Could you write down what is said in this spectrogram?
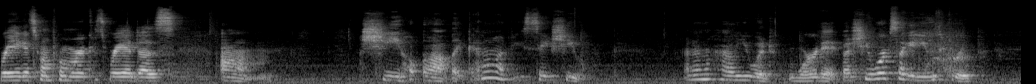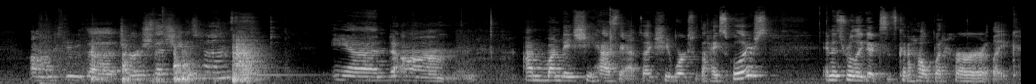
Rhea gets home from work because Rhea does um, she uh, like I don't know if you say she I don't know how you would word it but she works like a youth group um, through the church that she attends. And um, on Monday she has that. Like she works with the high schoolers and it's really good because it's gonna help with her like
